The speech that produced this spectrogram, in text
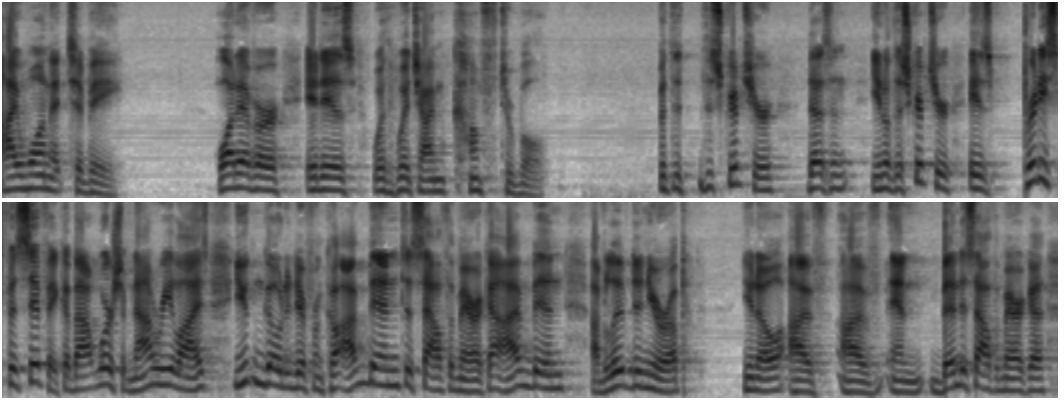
I want it to be whatever it is with which I'm comfortable. But the, the scripture doesn't, you know, the scripture is pretty specific about worship. Now I realize you can go to different, I've been to South America, I've been, I've lived in Europe, you know, I've, I've, and been to South America,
